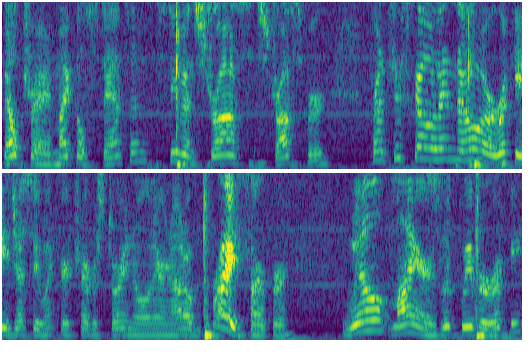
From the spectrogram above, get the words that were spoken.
Beltre. Michael Stanton, Stephen Strauss, Strasburg. Francisco Lindo, a rookie, Jesse Winker, Trevor Story, Nolan Arenado, Bryce Harper. Wil Myers, Luke Weaver, rookie.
